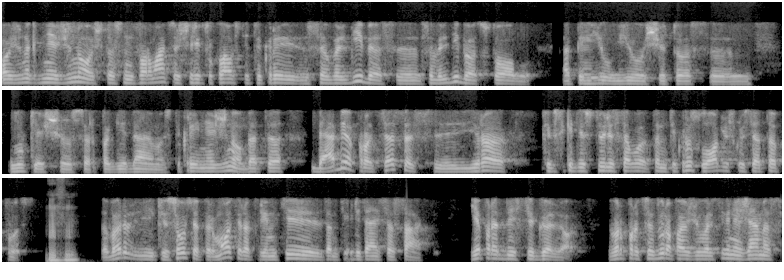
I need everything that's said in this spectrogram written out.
O žinok, nežinau, šitos informacijos reiktų klausti tikrai savivaldybės, savivaldybių atstovų apie jų, jų šitos e, lūkesčius ar pageidavimus. Tikrai nežinau, bet e, be abejo procesas yra, kaip sakyti, jis turi savo tam tikrus logiškus etapus. Mhm. Dabar iki sausio pirmos yra priimti tam tikri teisės aktai. Jie pradeda įsigalioti. Dabar procedūra, pavyzdžiui, valstybinės žemės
